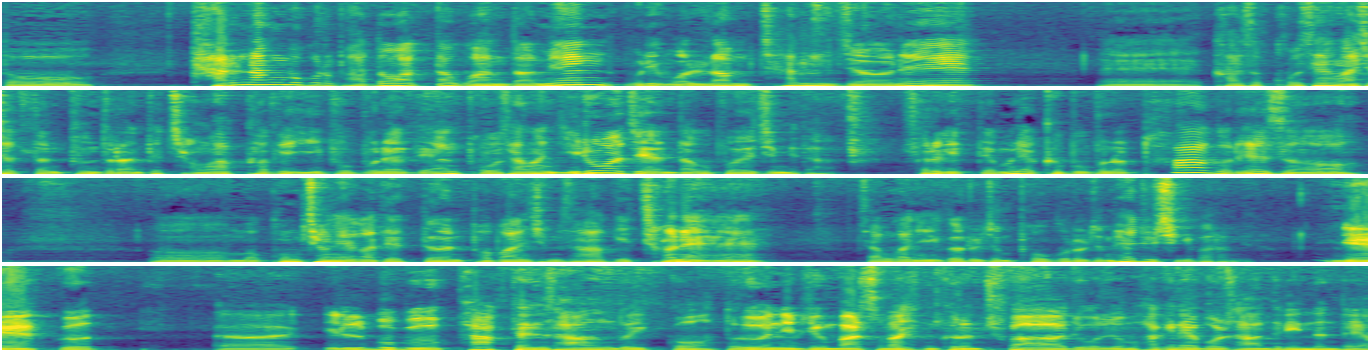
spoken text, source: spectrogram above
또 다른 항목으로 받아왔다고 한다면 우리 월남 참전에 에, 가서 고생하셨던 분들한테 정확하게 이 부분에 대한 보상은 이루어져야 한다고 보여집니다. 그렇기 때문에 그 부분을 파악을 해서 어, 뭐 공청회가 됐든 법안 심사하기 전에 장관이 이거를 좀 보고를 좀 해주시기 바랍니다. 예, 그, 어, 일부 그 파악된 사항도 있고, 또 의원님 지금 말씀하신 그런 추가적으로 좀 확인해 볼 사항들이 있는데요.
